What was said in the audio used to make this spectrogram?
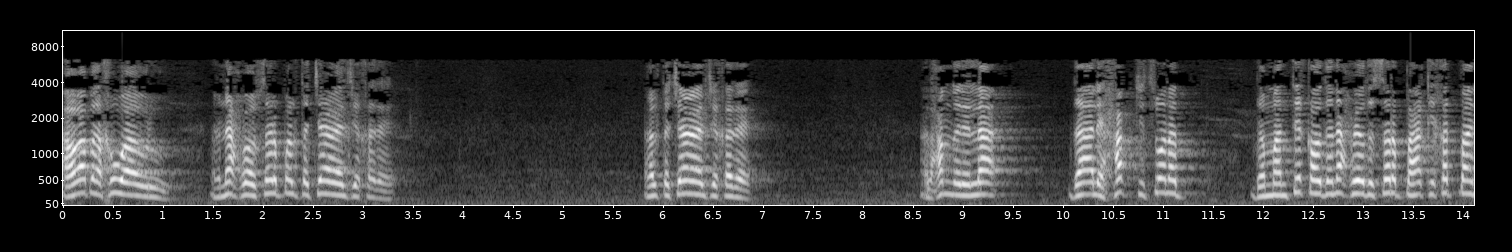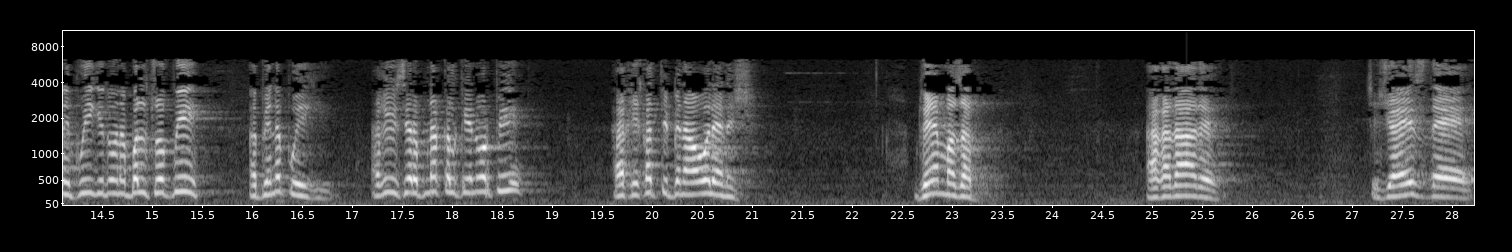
او به خو اورو نحو صرف الت چا ویل چې خده هل تچاول چې خده الحمدلله دا له حق چې څونه د منطق او د نحو او د صرف په حقیقت باندې پويږي دونه بل څوک پی اپ نه پويږي هغه صرف نقل کې نور پی حقیقت ته بناول نه شي دویم مذهب هغه دا ده چې جائز ده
